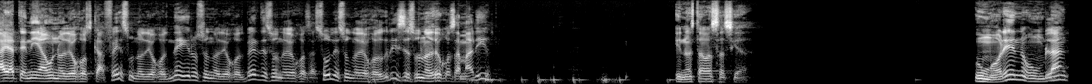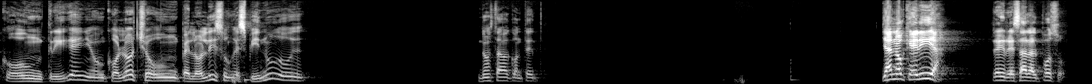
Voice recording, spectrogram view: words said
Allá tenía uno de ojos cafés, uno de ojos negros, uno de ojos verdes, uno de ojos azules, uno de ojos grises, uno de ojos amarillos y no estaba saciada. Un moreno, un blanco, un trigueño, un colocho, un pelolizo, un espinudo. No estaba contenta. Ya no quería regresar al pozo,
